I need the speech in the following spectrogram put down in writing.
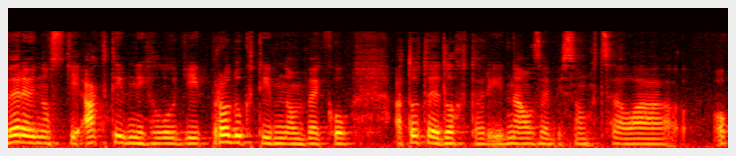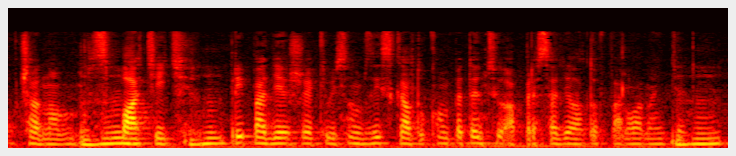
verejnosti, aktívnych ľudí, produktívnom veku. A toto je dlh, ktorý naozaj by som chcela občanom splatiť v prípade, že keby som získal tú kompetenciu a presadila to v parlamente. Uh-huh.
